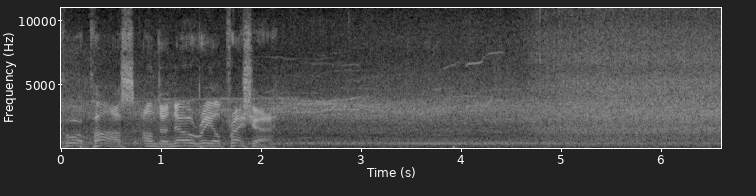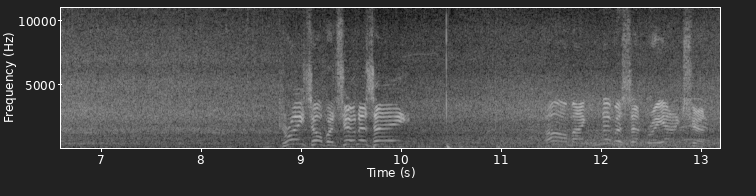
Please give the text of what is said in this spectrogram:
Poor pass under no real pressure. Great opportunity. Oh, magnificent reaction.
